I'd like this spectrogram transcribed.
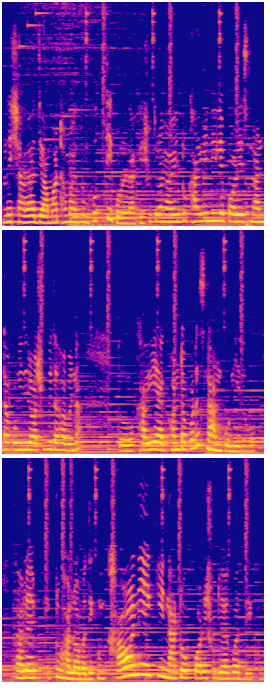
মানে সারা জামা ঠামা একদম ভর্তি করে রাখে। সুতরাং আগে একটু খাইয়ে নিলে পরে স্নানটা করিয়ে দিলে অসুবিধা হবে না। তো খাইয়ে এক ঘণ্টা পরে স্নান করিয়ে দেবো। তাহলে একটু ভালো হবে। দেখুন, খাওয়া নিয়ে কি নাটক করে শুধু একবার দেখুন।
